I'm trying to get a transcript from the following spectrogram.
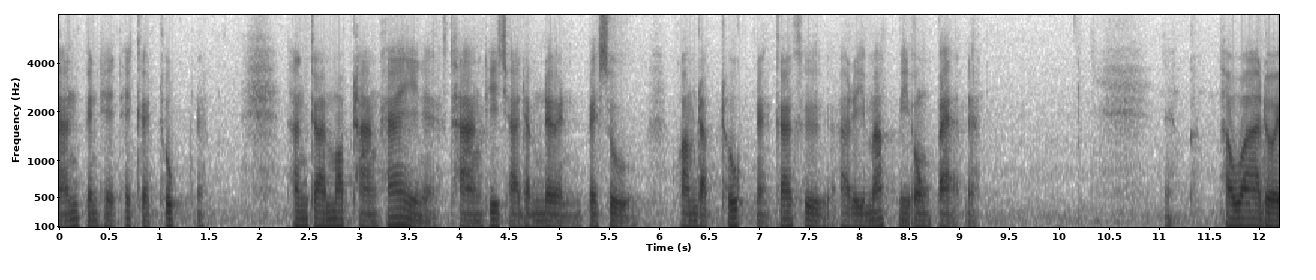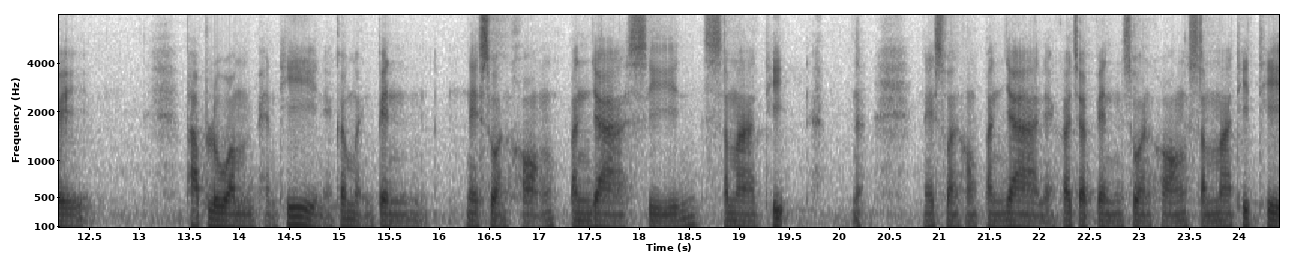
นั้นเป็นเหตุให้เกิดทุกข์นะ ท่านก็มอบทางให้เนี่ยทางที่จะดำเนินไปสู่ความดับทุกข์นะก็คืออริมักมีองค์8นะถ้าว่าโดยภาพรวมแผนที่เนี่ยก็เหมือนเป็นในส่วนของปัญญาศีล สมาธินะในส่วนของปัญญาเนี่ยก็จะเป็นส่วนของสัมมาทิฏฐิ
